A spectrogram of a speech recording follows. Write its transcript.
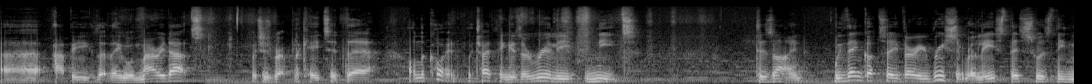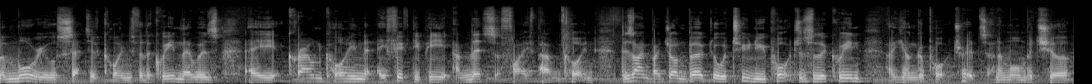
uh, abbey that they were married at, which is replicated there on the coin, which I think is a really neat design. We've then got a very recent release. This was the memorial set of coins for the Queen. There was a crown coin, a 50p, and this £5 coin. Designed by John Bergdahl with two new portraits of the Queen, a younger portrait and a more mature,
